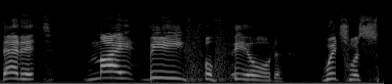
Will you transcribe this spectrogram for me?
that it might be fulfilled, which was spoken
